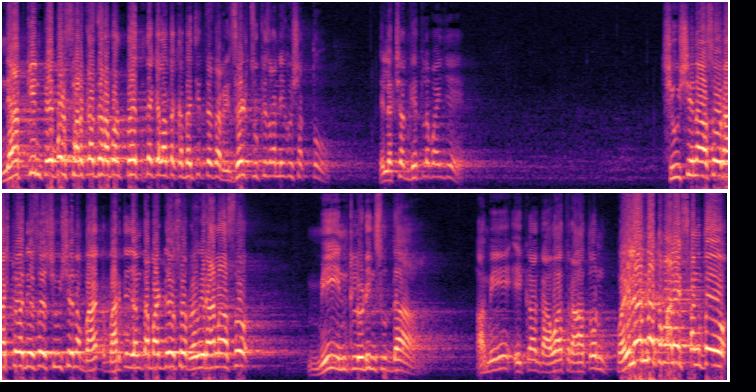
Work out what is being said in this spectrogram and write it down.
नॅपकिन पेपर सारखा जर आपण प्रयत्न केला तर कदाचित त्याचा रिझल्ट चुकीचा निघू शकतो. हे लक्षात घेतलं पाहिजे. शिवसेना असो राष्ट्रवादी असो शिवसेना भारतीय जनता पार्टी असो रवी राणा असो मी इन्क्लुडिंग सुद्धा आम्ही एका गावात राहतो पहिल्यांदा तुम्हाला एक सांगतो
